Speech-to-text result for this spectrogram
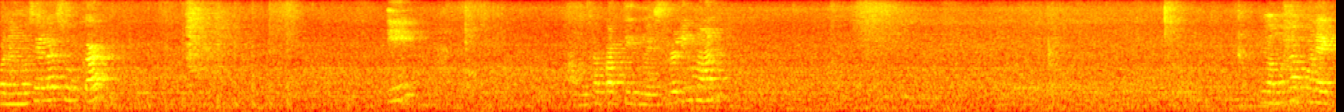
Ponemos el azúcar y vamos a partir nuestro limón y vamos a poner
